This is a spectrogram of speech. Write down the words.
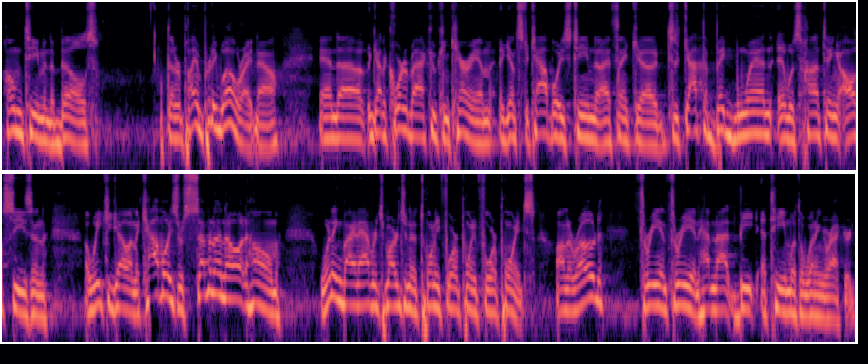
home team in the Bills that are playing pretty well right now and uh, we got a quarterback who can carry him against a Cowboys team that I think uh, just got the big win. It was hunting all season a week ago, and the Cowboys are seven and zero oh at home, winning by an average margin of twenty four point four points on the road. Three and three, and have not beat a team with a winning record.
